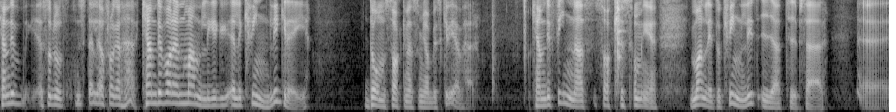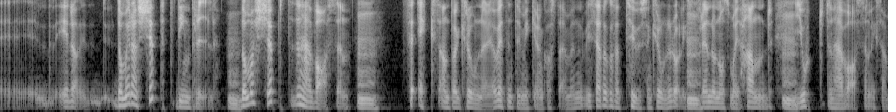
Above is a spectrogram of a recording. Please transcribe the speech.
Kan det, så då, nu ställer jag frågan här. Kan det vara en manlig eller kvinnlig grej? De sakerna som jag beskrev här. Kan det finnas saker som är manligt och kvinnligt i att typ så här eh, är de, de har redan köpt din pryl. De har köpt den här vasen för x antal kronor. Jag vet inte hur mycket den kostar, men vi säger att den kostar tusen kronor då. Liksom, För det är ändå någon som har handgjort den här vasen. Liksom.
